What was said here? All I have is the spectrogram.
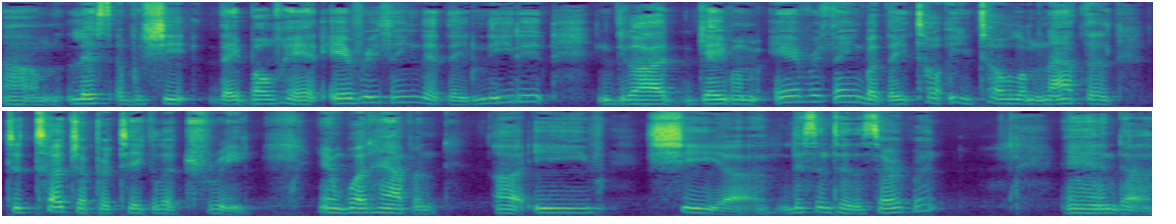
Um, listen, she, they both had everything that they needed. God gave them everything, but they told, he told them not to, to touch a particular tree. And what happened? Uh, Eve, she, uh, listened to the serpent and, uh,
